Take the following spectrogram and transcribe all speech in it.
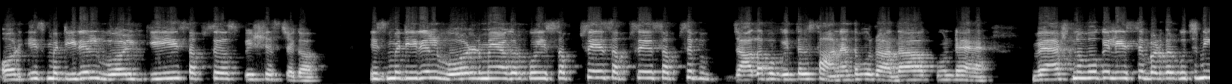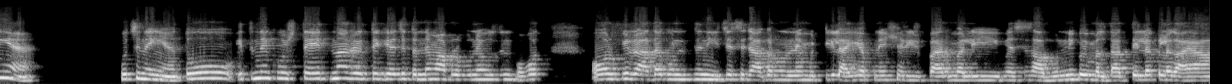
और इस मटेरियल वर्ल्ड की सबसे ऑस्पिशियस जगह। इस मटेरियल वर्ल्ड में अगर कोई सबसे सबसे सबसे ज़्यादा पवित्र स्थान है तो वो राधा कुंड है। वैष्णवों के लिए इससे बढ़कर कुछ नहीं है। कुछ नहीं है। तो इतने खुश थे, इतना नृत्य किया चैतन्य महाप्रभु ने उस दिन। बहुत और फिर राधा कुंड से नीचे से जाकर उन्होंने मिट्टी लाई अपने शरीर पर, मली वैसे साबुन नहीं कोई मलता, तिलक लगाया,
